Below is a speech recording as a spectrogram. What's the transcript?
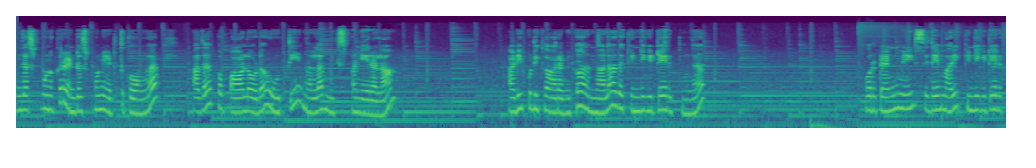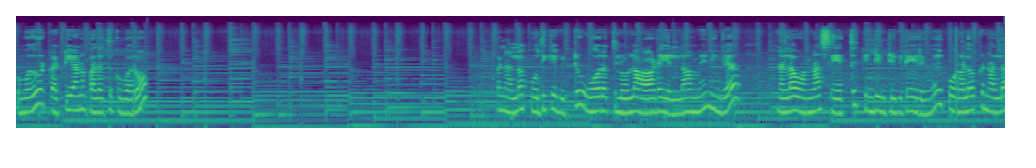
இந்த ஸ்பூனுக்கு ரெண்டு ஸ்பூன் எடுத்துக்கோங்க. அதை இப்போ பாலோட ஊற்றி நல்லா மிக்ஸ் பண்ணிடலாம். அடி பிடிக்க ஆரம்பிக்கும். அதனால் அதை கிண்டிக்கிட்டே இருக்குங்க. ஒரு டென் மினிட்ஸ் இதே மாதிரி கிண்டிக்கிட்டே இருக்கும்போது ஒரு கட்டியான பதத்துக்கு வரும். இப்போ நல்லா கொதிக்க விட்டு ஓரத்தில் உள்ள ஆடை எல்லாமே நீங்கள் நல்லா ஒன்றா சேர்த்து கிண்டி விட்டுக்கிட்டே இருங்க. இப்போ ஓரளவுக்கு நல்லா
